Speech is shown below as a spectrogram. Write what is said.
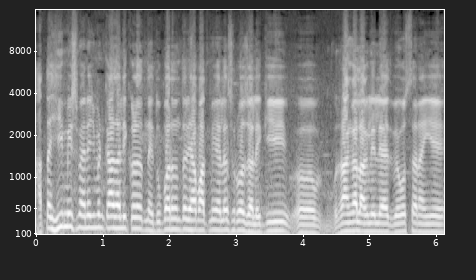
आता ही मिसमॅनेजमेंट का झाली कळत नाही. दुपारनंतर ह्या बातम्या यायला सुरुवात झाली की रांगा लागलेल्या आहेत व्यवस्था नाही आहे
